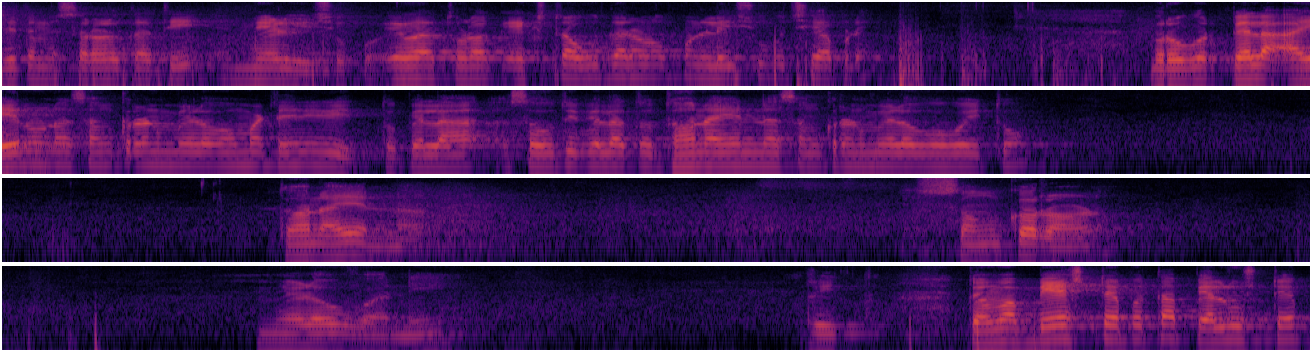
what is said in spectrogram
જે તમે સરળતાથી મેળવી શકો. એવા થોડાક એક્સ્ટ્રા ઉદાહરણો પણ લઈશું પછી આપણે. બરોબર? પહેલાં આયનોના સંકરણ મેળવવા માટેની રીત. તો પહેલાં, સૌથી પહેલાં તો ધન આયનના સંકરણ મેળવવો હોય તો? ધન આયનના સંકરણ મેળવવાની રીત. તો એમાં બે સ્ટેપ હતા. પહેલું સ્ટેપ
